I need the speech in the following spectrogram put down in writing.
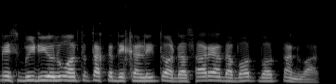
ਇਸ ਵੀਡੀਓ ਨੂੰ ਅੰਤ ਤੱਕ ਦੇਖਣ ਲਈ ਤੁਹਾਡਾ ਸਾਰਿਆਂ ਦਾ ਬਹੁਤ ਬਹੁਤ ਧੰਨਵਾਦ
